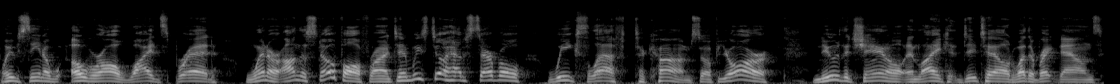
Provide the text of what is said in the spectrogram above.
we've seen an overall widespread winter on the snowfall front, and we still have several weeks left to come. So if you are new to the channel and like detailed weather breakdowns,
